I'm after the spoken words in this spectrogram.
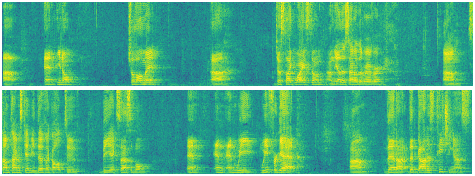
uh, and, you know, Cholome, uh, just like Whitestone on the other side of the river, um, sometimes can be difficult to be accessible. And, and, and we, we forget um, that, uh, that God is teaching us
